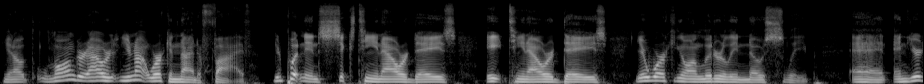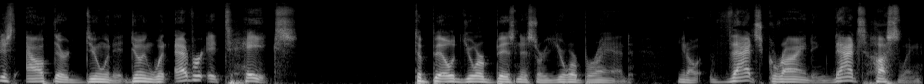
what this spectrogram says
you know, longer hours, you're not working nine to five. You're putting in 16 hour days, 18 hour days. You're working on literally no sleep. And, and you're just out there doing it, doing whatever it takes to build your business or your brand. You know, that's grinding, that's hustling.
